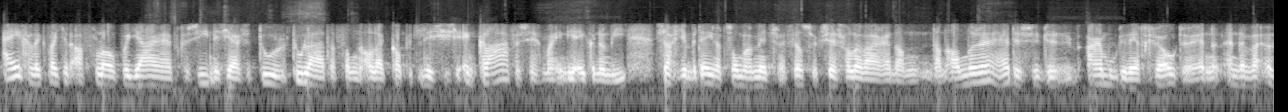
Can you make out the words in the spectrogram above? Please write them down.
eigenlijk wat je de afgelopen jaren hebt gezien... is juist het toe, toelaten van alle kapitalistische enclaves zeg maar, in die economie... zag je meteen dat sommige mensen veel succesvoller waren dan, dan anderen. Hè? Dus de armoede werd groter en, en er,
